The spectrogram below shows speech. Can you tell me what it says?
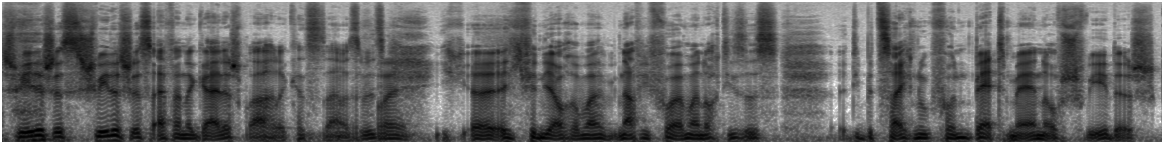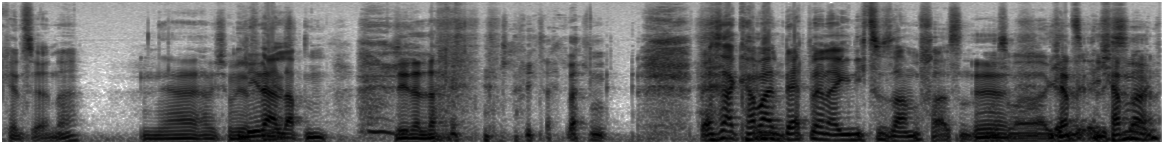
Schwedisch ist, Schwedisch ist einfach eine geile Sprache, da kannst du sagen, was du willst. Ich, äh, ich finde ja auch immer nach wie vor immer noch dieses, die Bezeichnung von Batman auf Schwedisch. Kennst du ja, ne? Ja, habe ich schon wieder Lederlappen. Lederlappen. Lederlappen. Besser kann man Batman eigentlich nicht zusammenfassen. Ja. ich, hab, ich, hab mal,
